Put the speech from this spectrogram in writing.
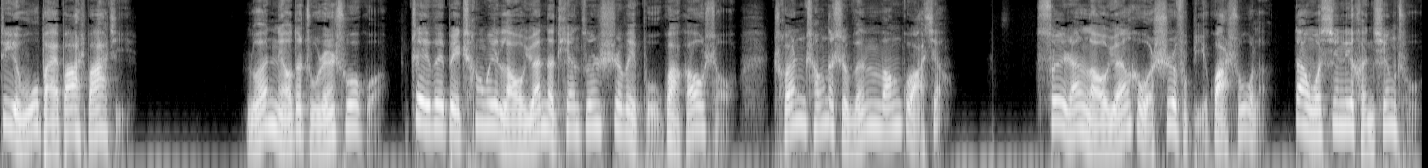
第五百八十八集，鸾鸟的主人说过，这位被称为老袁的天尊是位卜卦高手，传承的是文王卦象。虽然老袁和我师傅比卦输了，但我心里很清楚，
